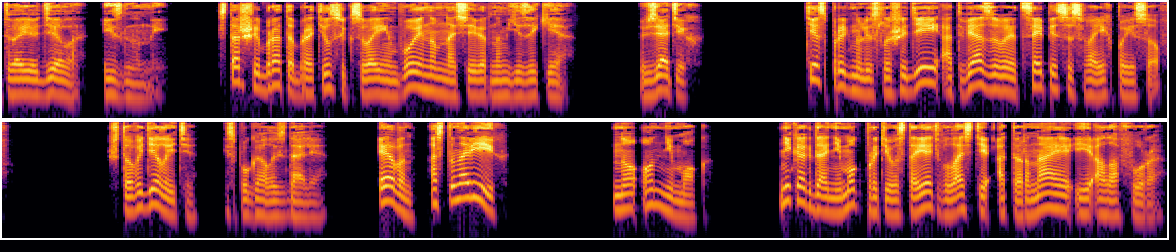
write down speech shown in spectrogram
твое дело, изгнанный». Старший брат обратился к своим воинам на северном языке. «Взять их!» Те спрыгнули с лошадей, отвязывая цепи со своих поясов. «Что вы делаете?» — испугалась Далия. «Эван, останови их!» Но он не мог. Никогда не мог противостоять власти Атерная и Алафура.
